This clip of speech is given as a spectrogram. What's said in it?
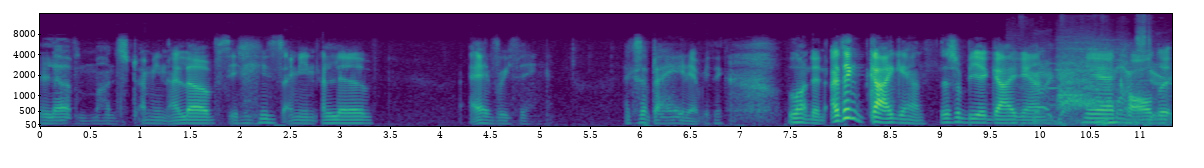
Love monster. I mean, I love cities. I mean, I love everything. Except I hate everything. London. I think Gigan. This would be a Gigan. Yeah, called it.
